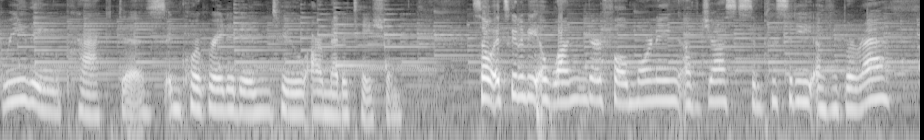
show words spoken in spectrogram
breathing practice incorporated into our meditation. So, it's going to be a wonderful morning of just simplicity of breath,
